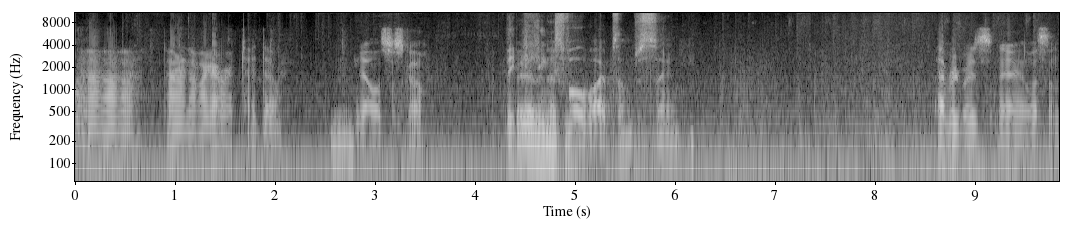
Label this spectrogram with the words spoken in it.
Uh, I don't know. I got Riptide though. Yeah, let's just go. Big Better than King's this one. Fall vibes, I'm just saying. Everybody's. Yeah, listen.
